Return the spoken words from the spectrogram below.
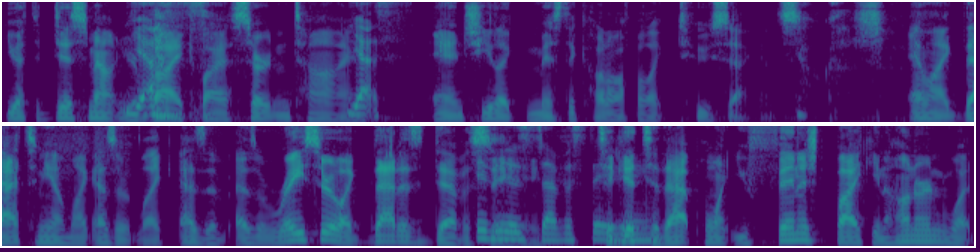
You have to dismount your bike by a certain time. Yes. And she like missed the cutoff by like two seconds, Oh gosh, and like that to me, I'm like as a like as a as a racer, like that is devastating. to devastating. to get to that point. You finished biking 100 and what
